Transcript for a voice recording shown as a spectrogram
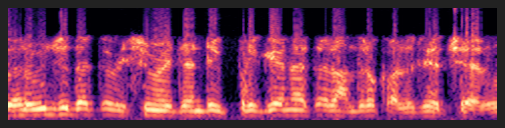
గర్వించదగ్గ విషయం ఏంటంటే ఇప్పటికైనా సరే అందరూ కళ్ళు తెరిచారు.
